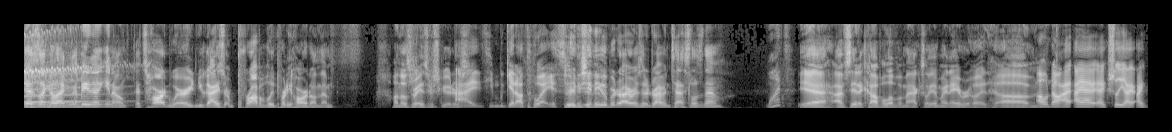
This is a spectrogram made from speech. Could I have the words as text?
Because like, like I mean, like, you know, it's hardware, and you guys are probably pretty hard on them, on those Razor scooters. I get out the way. Dude, have you seen the Uber drivers that are driving Teslas now? what? Yeah, I've seen a couple of them actually in my neighborhood. Um, Oh no, I, I actually I, I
